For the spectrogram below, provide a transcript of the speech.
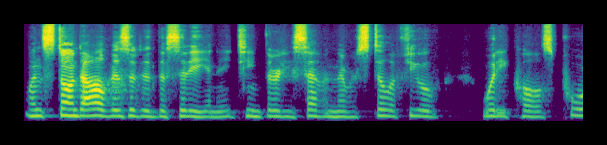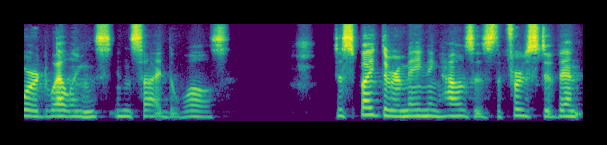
When Stendhal visited the city in 1837, there were still a few of what he calls poor dwellings inside the walls. Despite the remaining houses, the first event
